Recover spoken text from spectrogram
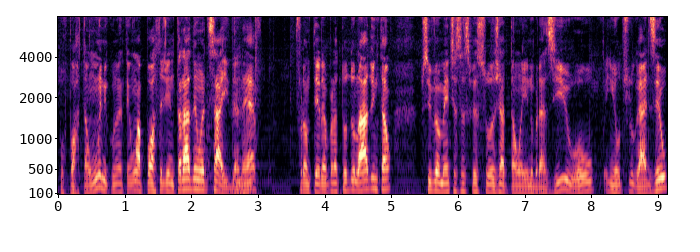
por portão único, né? Tem uma porta de entrada e uma de saída, né? Fronteira para todo lado, então possivelmente essas pessoas já estão aí no Brasil ou em outros lugares. Eu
